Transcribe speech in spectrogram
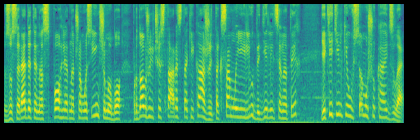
зосередити нас погляд на чомусь іншому. Бо продовжуючи старець, так і каже, так само і люди діляться на тих які тільки у всьому шукають зле.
